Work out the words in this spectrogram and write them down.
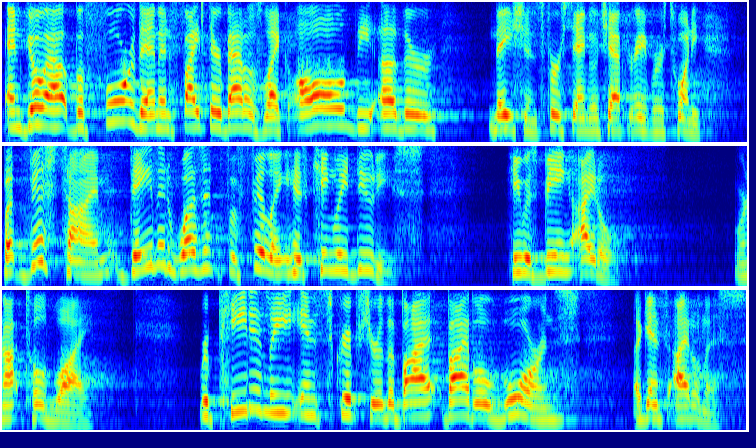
and go out before them and fight their battles like all the other nations. 1 Samuel chapter 8 verse 20. But this time David wasn't fulfilling his kingly duties. He was being idle. We're not told why. Repeatedly in Scripture, the Bible warns against idleness.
